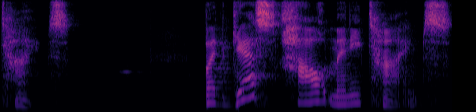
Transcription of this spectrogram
times. But guess how many times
